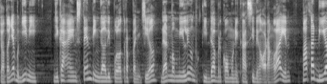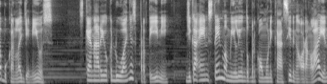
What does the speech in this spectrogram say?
Contohnya begini, jika Einstein tinggal di pulau terpencil dan memilih untuk tidak berkomunikasi dengan orang lain, maka dia bukanlah jenius. Skenario keduanya seperti ini. Jika Einstein memilih untuk berkomunikasi dengan orang lain,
